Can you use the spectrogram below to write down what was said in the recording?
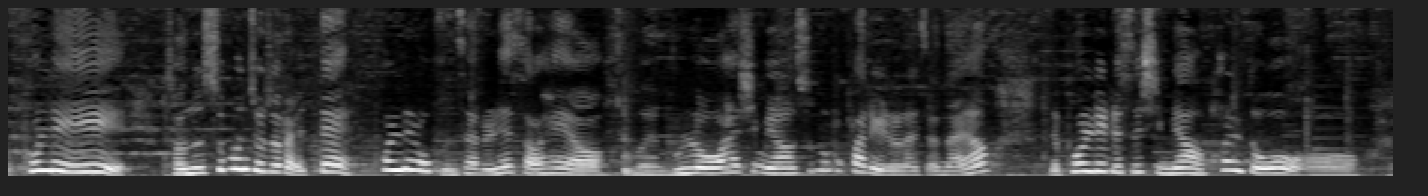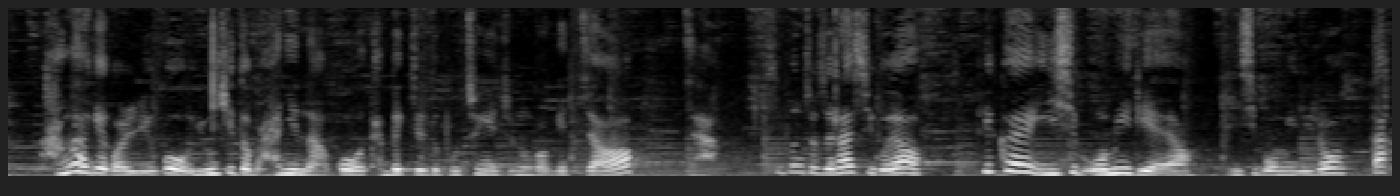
폴리 저는 수분 조절할 때 폴리로 분사를 해서 해요. 네, 물로 하시면 수분 폭발이 일어나잖아요. 근데 폴리를 쓰시면 컬도 어, 강하게 걸리고 윤기도 많이 나고 단백질도 보충해 주는 거겠죠. 자, 수분 조절하시고요. 피카의 25mm예요. 25mm로 딱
